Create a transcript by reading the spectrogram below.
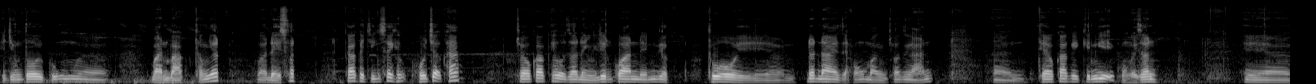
thì chúng tôi cũng bàn bạc thống nhất và đề xuất các cái chính sách hỗ trợ khác cho các cái hộ gia đình liên quan đến việc thu hồi đất đai giải phóng bằng cho dự án À, theo các cái kiến nghị của người dân. Thì à,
